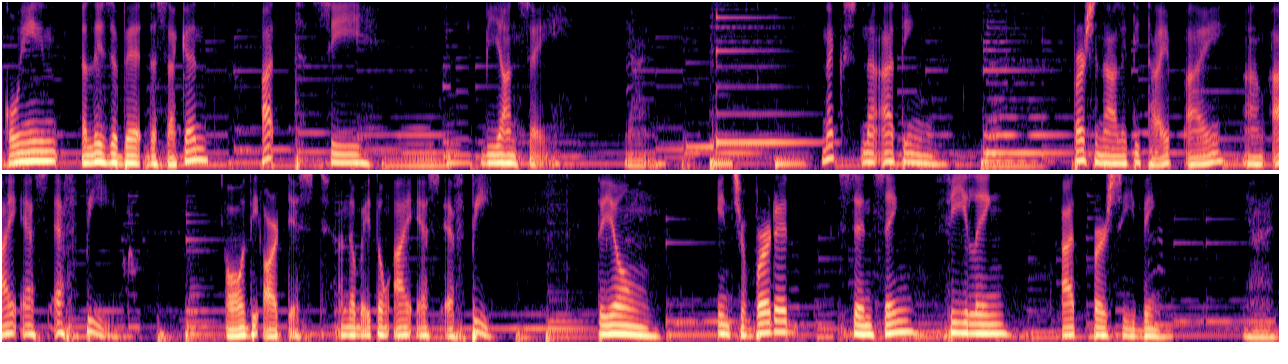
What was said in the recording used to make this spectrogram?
Queen Elizabeth II at si Beyonce. Yan. Next na ating personality type ay ang ISFP o the artist. Ano ba itong ISFP? Ito yung introverted, sensing, feeling, at perceiving. Yan.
